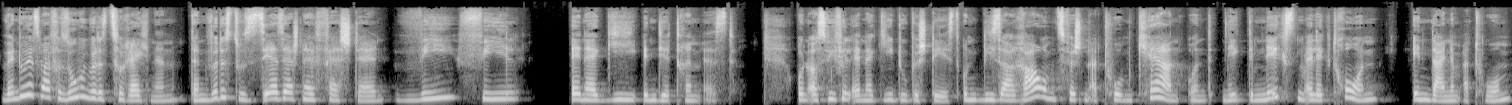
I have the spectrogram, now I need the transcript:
Wenn du jetzt mal versuchen würdest zu rechnen, dann würdest du sehr, sehr schnell feststellen, wie viel Energie in dir drin ist und aus wie viel Energie du bestehst. Und dieser Raum zwischen Atomkern und dem nächsten Elektron in deinem Atom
